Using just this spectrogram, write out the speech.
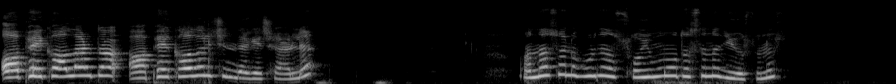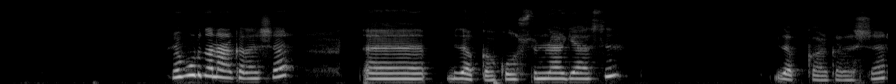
APK'lar da APK'lar için de geçerli. Ondan sonra buradan soyunma odasına diyorsunuz. Ve buradan arkadaşlar eee, bir dakika kostümler gelsin. Bir dakika arkadaşlar.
